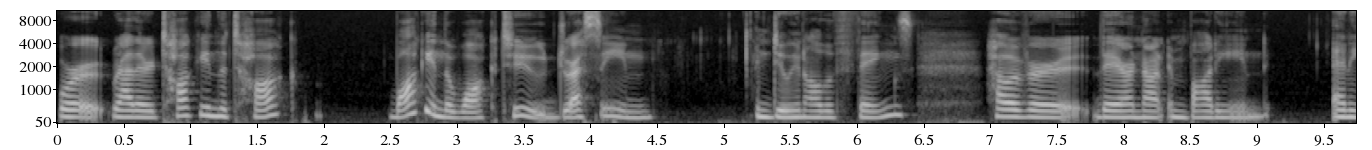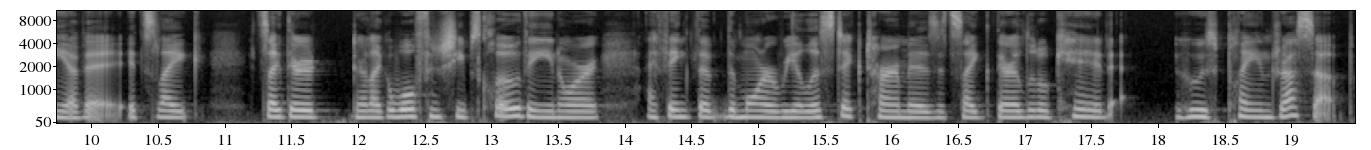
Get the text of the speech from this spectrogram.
or rather talking the talk walking the walk too dressing and doing all the things. However they are not embodying any of it. It's like it's like they're they're like a wolf in sheep's clothing or i think the the more realistic term is it's like they're a little kid who's playing dress up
